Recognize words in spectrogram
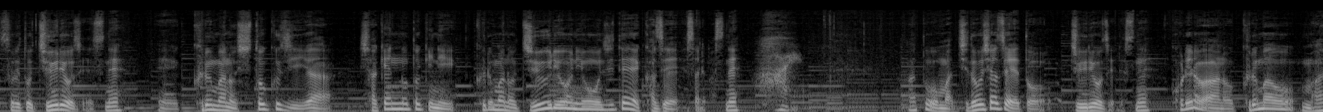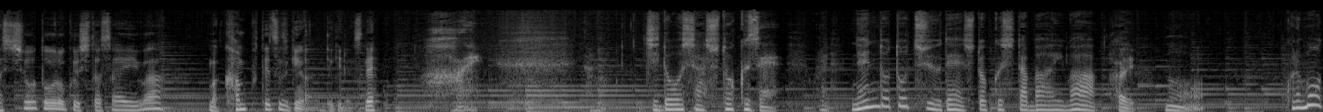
それと重量税ですね、えー、車の取得時や車検の時に車の重量に応じて課税されますね。はい。あと、まあ、自動車税と重量税ですね。これらはあの車を抹消登録した際は、まあ、還付手続きができるんですね。はい。あの自動車取得税。これ年度途中で取得した場合は、はい、のこれも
